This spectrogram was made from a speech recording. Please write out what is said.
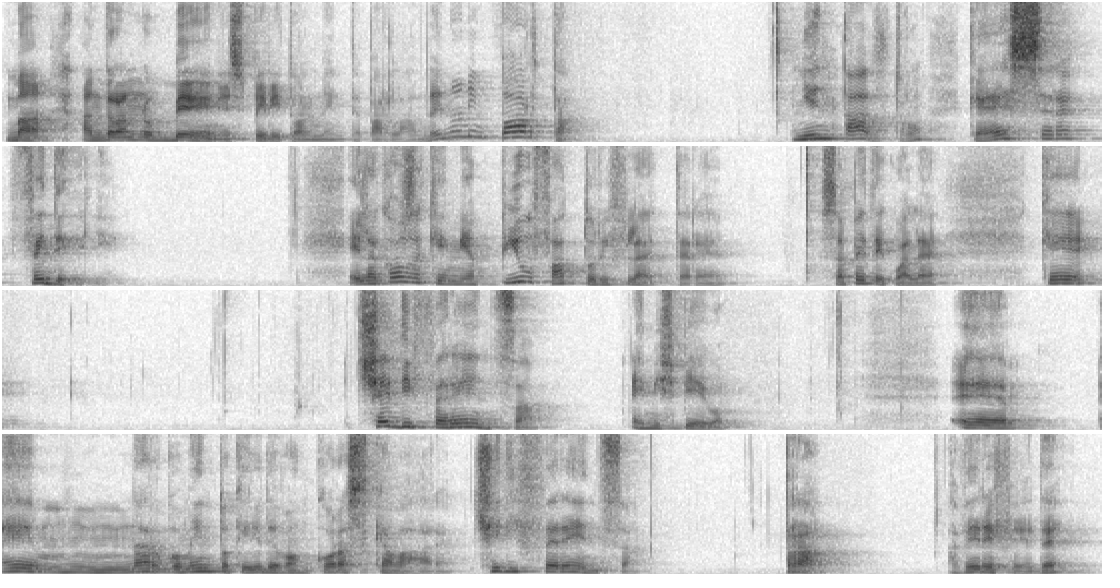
ma andranno bene spiritualmente parlando e non importa nient'altro che essere fedeli. E la cosa che mi ha più fatto riflettere, sapete qual è? Che c'è differenza, e mi spiego, eh, è un argomento che io devo ancora scavare, c'è differenza tra avere fede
